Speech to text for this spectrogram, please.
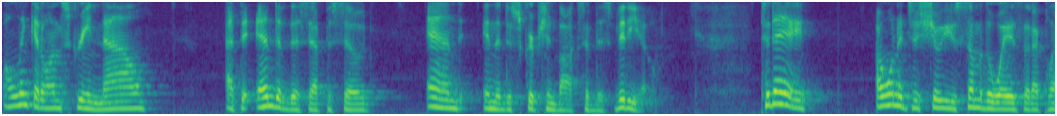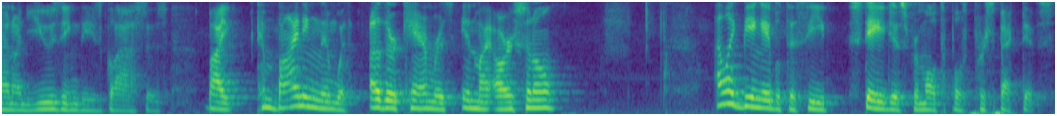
I'll link it on screen now, at the end of this episode, and in the description box of this video. Today, I wanted to show you some of the ways that I plan on using these glasses by combining them with other cameras in my arsenal I like being able to see stages from multiple perspectives.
